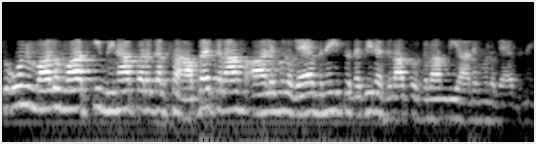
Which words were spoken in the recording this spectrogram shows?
تو ان معلومات کی بنا پر اگر صحابہ کرام عالم الغیب نہیں، تو نبی رسلاۃ السلام بھی عالم الغیب نہیں۔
